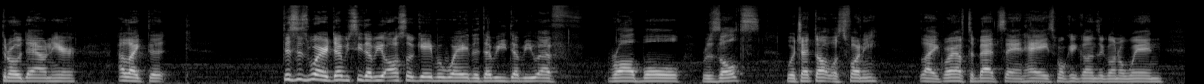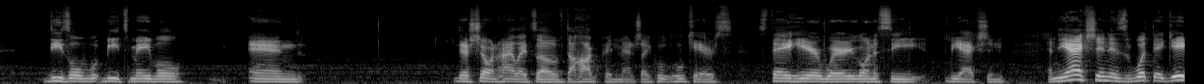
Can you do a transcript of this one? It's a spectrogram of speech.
throw down here. I liked it. This is where WCW also gave away the WWF Raw Bowl results, which I thought was funny. Like right off the bat, saying, "Hey, Smoking Guns are going to win. Diesel beats Mabel," and they're showing highlights of the hog pen match. Like, who, who cares? Stay here where you're going to see the action. And the action is what they gave.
